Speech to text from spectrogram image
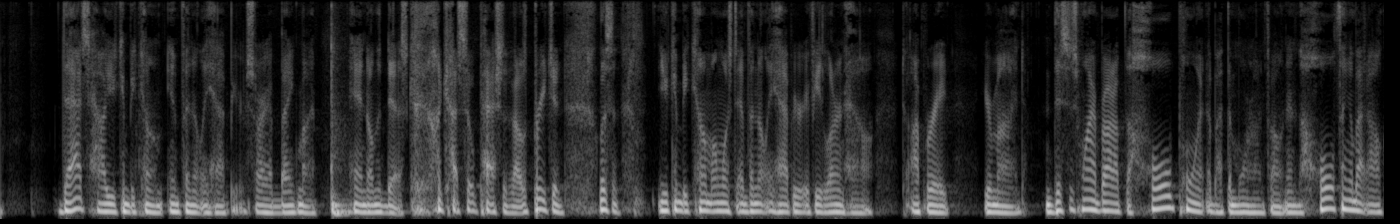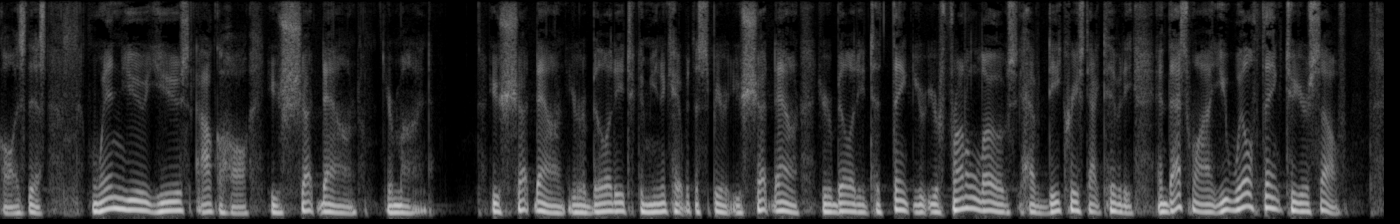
That's how you can become infinitely happier. Sorry, I banged my hand on the desk. I got so passionate. I was preaching. Listen, you can become almost infinitely happier if you learn how to operate your mind. This is why I brought up the whole point about the moron phone and the whole thing about alcohol is this. When you use alcohol, you shut down your mind. You shut down your ability to communicate with the spirit. You shut down your ability to think. Your, your frontal lobes have decreased activity. And that's why you will think to yourself,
